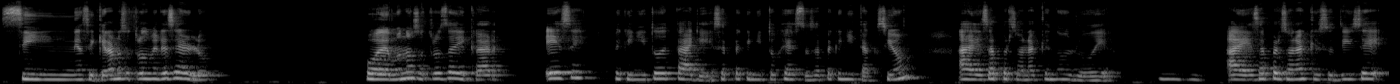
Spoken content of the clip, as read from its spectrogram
Sin ni siquiera nosotros merecerlo, podemos nosotros dedicar ese pequeñito detalle, ese pequeñito gesto, esa pequeñita acción a esa persona que nos rodea. A esa persona que usted dice,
